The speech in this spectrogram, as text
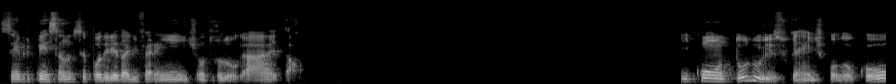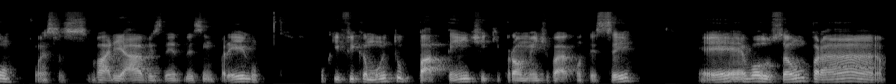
sempre pensando que você poderia estar diferente, em outro lugar e tal. E com tudo isso que a gente colocou, com essas variáveis dentro desse emprego, o que fica muito patente, que provavelmente vai acontecer, é evolução para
